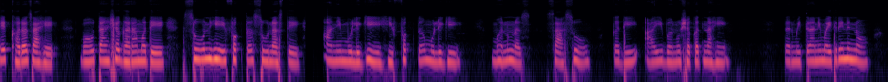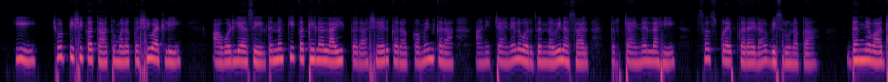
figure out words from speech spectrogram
हे खरंच आहे. बहुतांश घरामध्ये सून ही फक्त सून असते आणि मुलगी ही फक्त मुलगी. म्हणूनच सासू कधी आई बनू शकत नाही. तर मित्रांनी मैत्रिणींनो ही छोटीशी कथा तुम्हाला कशी वाटली? आवडली असेल तर नक्की कथेला लाईक करा शेअर करा कमेंट करा आणि चॅनलवर जर नवीन असाल तर चॅनललाही सबस्क्राईब करायला विसरू नका. धन्यवाद.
